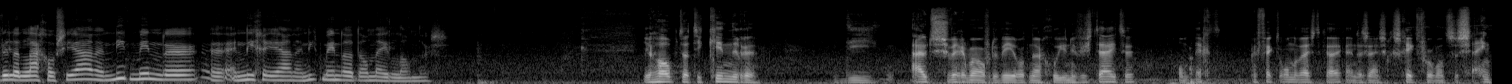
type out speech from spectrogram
willen Lagosianen niet minder uh, en Nigerianen niet minder dan Nederlanders. Je hoopt dat die kinderen die uitzwermen over de wereld naar goede universiteiten. Om echt perfect onderwijs te krijgen. En daar zijn ze geschikt voor, want ze zijn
